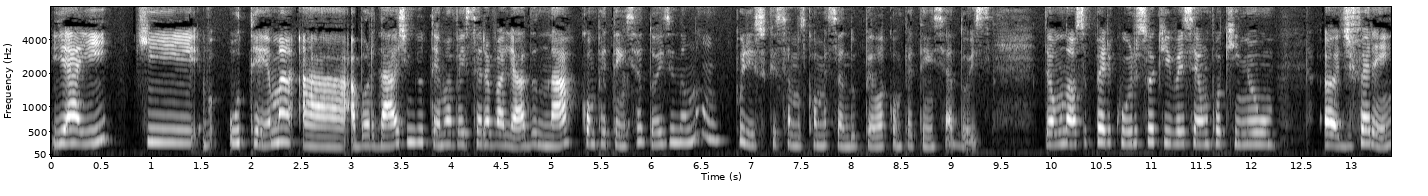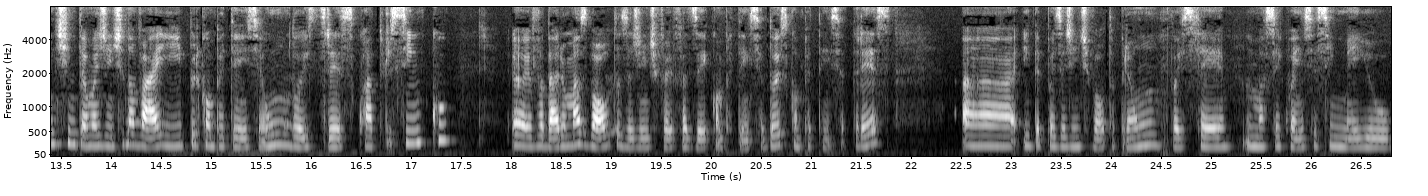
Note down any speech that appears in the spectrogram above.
E aí que o tema, a abordagem do tema vai ser avaliado na competência 2 e não na 1. Por isso que estamos começando pela competência 2. Então, o nosso percurso aqui vai ser um pouquinho uh, diferente. Então, a gente não vai ir por competência 1, 2, 3, 4, 5. eu vou dar umas voltas, a gente vai fazer competência 2, competência 3. Uh, e depois a gente volta para 1. Vai ser uma sequência assim meio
